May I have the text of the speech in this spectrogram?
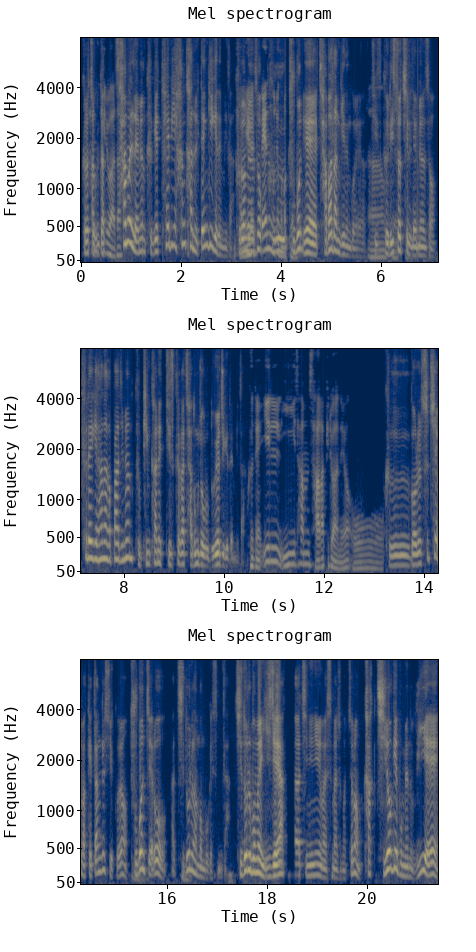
그렇죠. 삼 그러니까 필요하다? 3을 내면 그게 탭이 한 칸을 땡기게 됩니다. 그러면서 얘를 빼는군요, 그 그만큼. 두 번, 예, 잡아당기는 거예요. 아, 디스크 오케이, 리서치를 내면서 트랙이 하나가 빠지면 그 빈칸에 디스크가 자동적으로 놓여지게 됩니다. 그네 1, 2, 3, 4가 필요하네요. 오. 그거를 수치에 맞게 당길 수 있고요. 두 번째로 아, 지도를 한번 보겠습니다. 지도를 보면 이제 아까 지니 님이 말씀하신 것처럼 각 지역에 보면 위에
